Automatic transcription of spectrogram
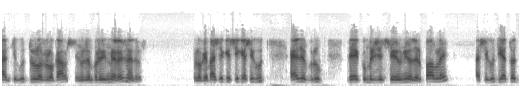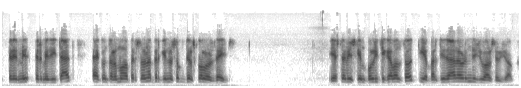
han tingut els locals, i no ens hem prohibit mai res, nosaltres. El que passa que sí que ha sigut eh, del grup de Convergència i Unió del poble, ha sigut ja tot premeditat eh, contra la meva persona perquè no sóc dels colors d'ells. Ja està vist que en política val tot i a partir d'ara haurem de jugar al seu joc,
